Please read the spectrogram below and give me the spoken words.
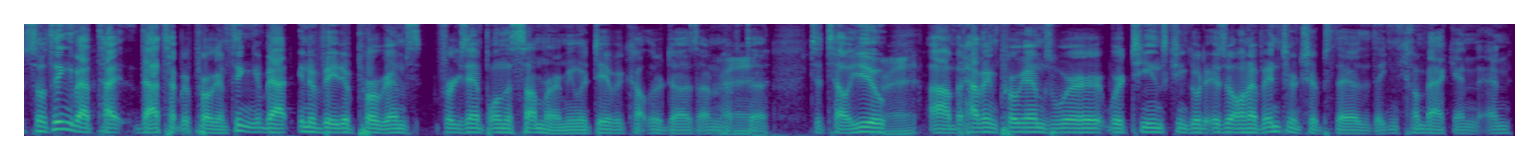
so thinking about ty- that type of program, thinking about innovative programs, for example, in the summer. I mean, what David Cutler does, I don't have to, to tell you. Um, but having programs where, where teens can go to Israel and have internships there that they can come back and, and,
